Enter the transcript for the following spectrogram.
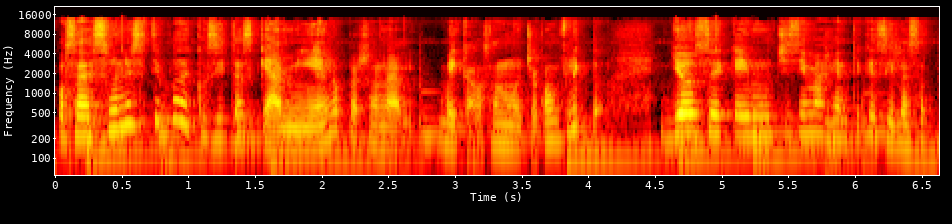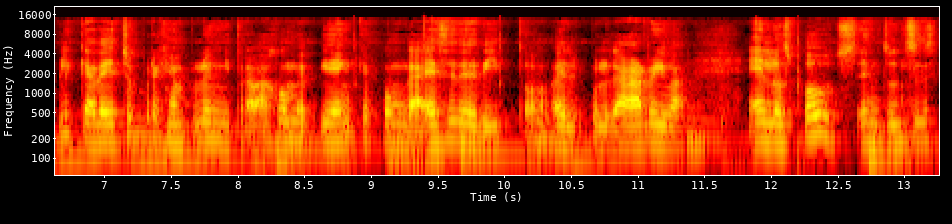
o sea, son ese tipo de cositas que a mí en lo personal me causan mucho conflicto. Yo sé que hay muchísima gente que sí las aplica. De hecho, por ejemplo, en mi trabajo me piden que ponga ese dedito, el pulgar arriba, en los posts. Entonces,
